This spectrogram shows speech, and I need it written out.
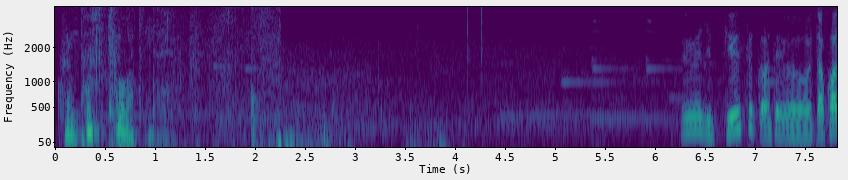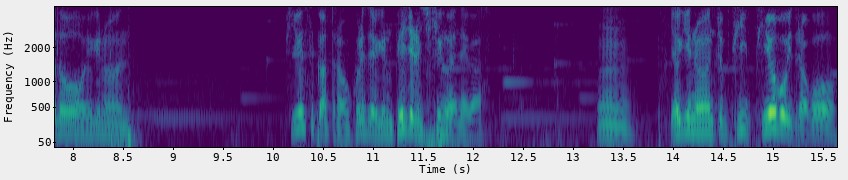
그런 포스터 같은데. 여기가 이제 비었을 것 같아요. 딱 봐도 여기는 비었을 것 같더라고. 그래서 여기는 배제를 시킨 거야 내가 응. 여기는 좀 비, 비어 보이더라고.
